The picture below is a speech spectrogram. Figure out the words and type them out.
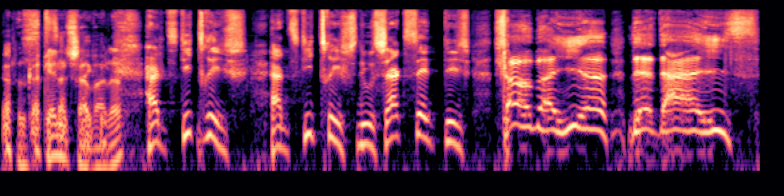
das ist Genscher, war das? Hans Dietrich, Hans Dietrich, du sagst endlich, schau mal hier, wer da ist.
